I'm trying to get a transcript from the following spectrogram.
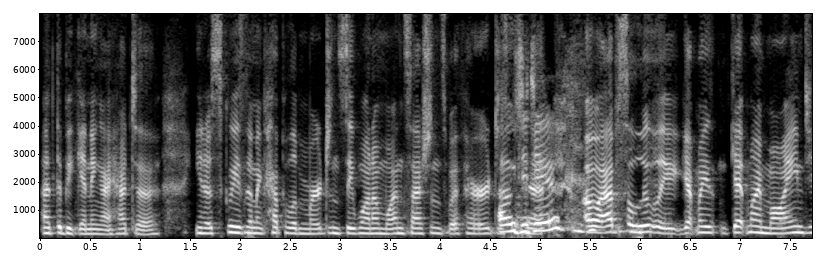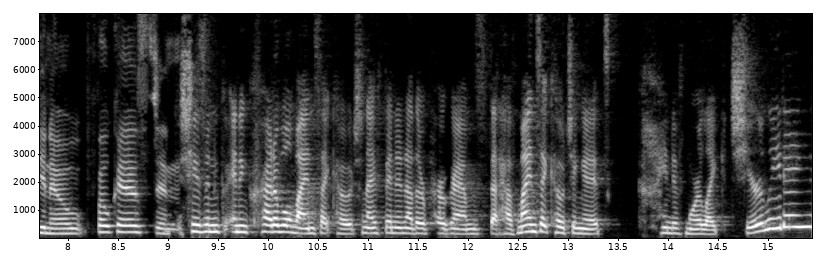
at the beginning, I had to, you know, squeeze in a couple of emergency one on one sessions with her. oh, did to, you? oh, absolutely. Get my, get my mind, you know, focused. And she's an, an incredible mindset coach. And I've been in other programs that have mindset coaching and it's kind of more like cheerleading.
